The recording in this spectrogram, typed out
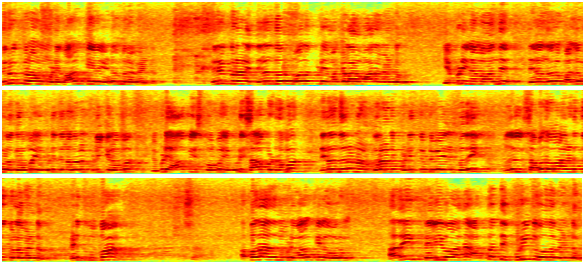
திருக்குறான் உங்களுடைய வாழ்க்கையில இடம்பெற வேண்டும். திருக்குறளை தினந்தோறும் ஓதக்கூடிய மக்களாக மாற வேண்டும். எப்படி நம்ம வந்து தினந்தோறும் பல்லு விளக்குறோமோ எப்படி தினந்தோறும் குடிக்கிறோமோ எப்படி ஆஃபீஸ் போகிறோமோ எப்படி சாப்பிட்றோமோ தினந்தோறும் நான் குரானை படித்து விடுவேன் என்பதை முதலில் சபதமாக எடுத்துக்கொள்ள வேண்டும். எடுத்துக்குமா அப்போதான் அது நம்முடைய வாழ்க்கையில் வரும். அதை தெளிவாக அர்த்தத்தை புரிந்து ஓத வேண்டும்.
